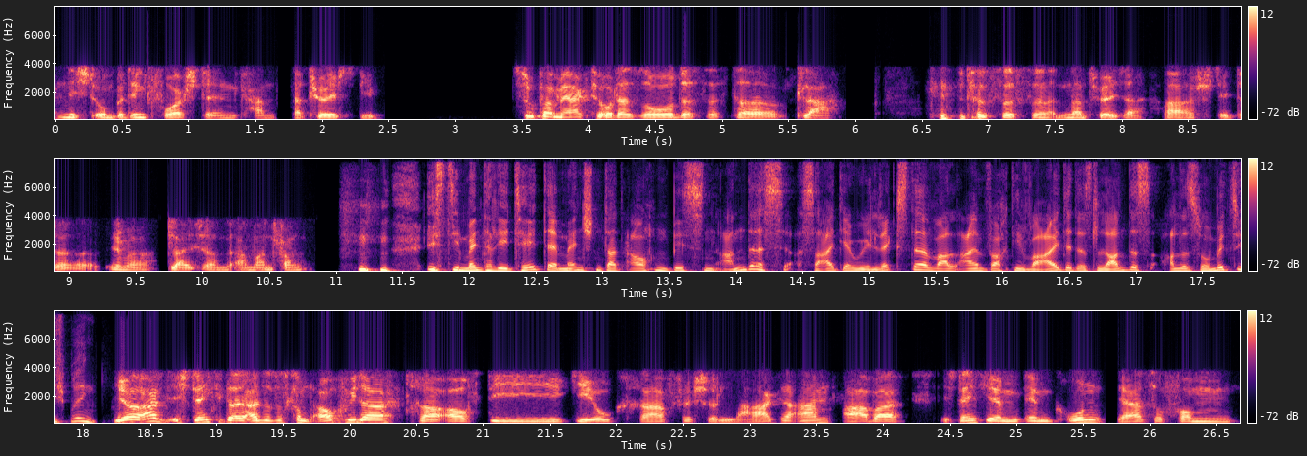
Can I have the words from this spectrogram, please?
nicht unbedingt vorstellen kann. Natürlich die Supermärkte oder so, das ist äh, klar. Das ist äh, natürlich, äh, steht da immer gleich an, am Anfang. Ist die Mentalität der Menschen dort auch ein bisschen anders? Seid ihr relaxter, weil einfach die Weite des Landes alles so mit sich bringt? Ja, ich denke, also das kommt auch wieder auf die geografische Lage an. Aber ich denke im, im Grund, ja, so vom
